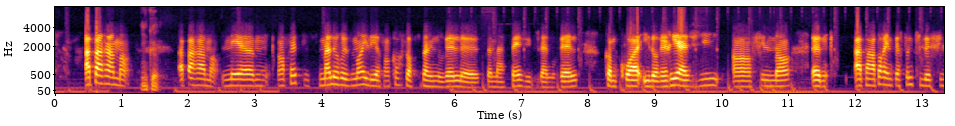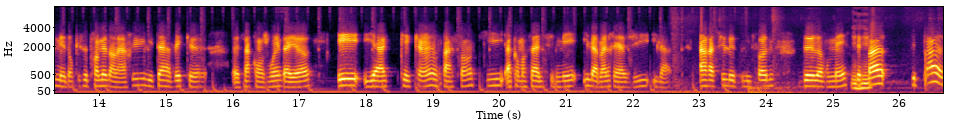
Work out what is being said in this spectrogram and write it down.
Apparemment. OK. Apparemment. Mais euh, en fait, malheureusement, il est encore sorti dans les nouvelles euh, ce matin. J'ai vu la nouvelle comme quoi il aurait réagi en filmant euh, à, par rapport à une personne qui le filmait. Donc, il se promenait dans la rue. Il était avec euh, euh, sa conjointe d'ailleurs. Et il y a quelqu'un, un passant, qui a commencé à le filmer. Il a mal réagi. Il a arraché le téléphone de leurs mains. C'est Mhm. pas, c'est pas,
